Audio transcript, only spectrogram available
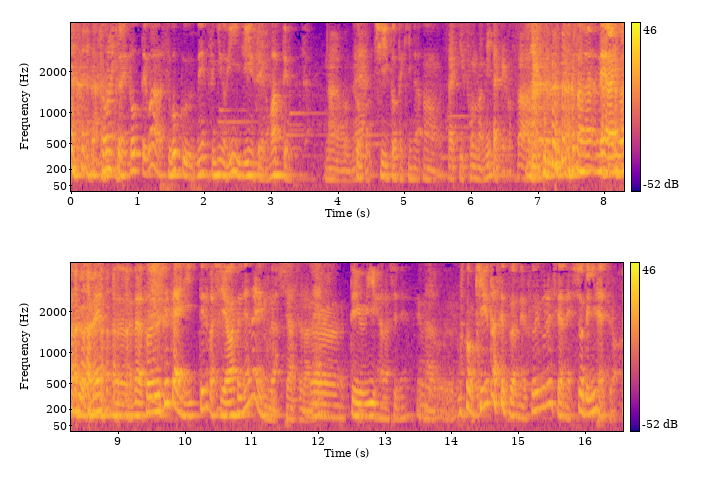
その人にとっては、すごくね、次のいい人生が待ってるんですよ。なるほどね。そうそう、チート的な。うん、最近そんなん見たけどさ、たくさんね、ありますよね。うん、だからそういう世界に行ってれば幸せじゃないですか。うん幸せだねうん、っていういい話ね。もう消えた説はね、それぐらいしかね、主張できないですよ。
